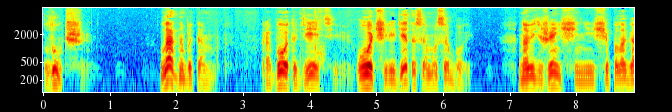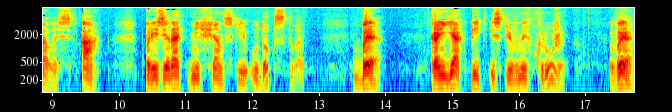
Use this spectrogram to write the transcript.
лучше. Ладно бы там работа, дети, очередь, это само собой. Но ведь женщине еще полагалось а. презирать мещанские удобства, б. коньяк пить из пивных кружек, в.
